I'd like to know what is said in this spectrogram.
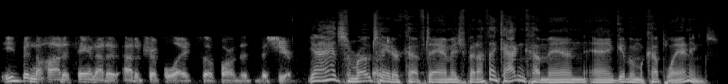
he's been the hottest hand out of out of AAA so far this this year. Yeah, I had some rotator cuff damage, but I think I can come in and give him a couple innings.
